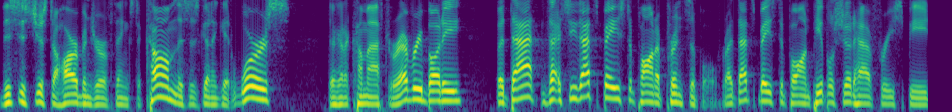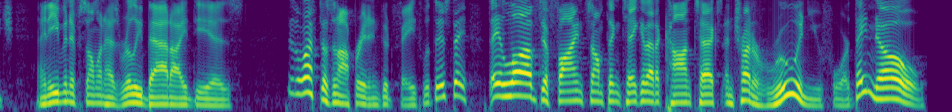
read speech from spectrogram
this is just a harbinger of things to come. This is going to get worse. They're going to come after everybody. But that, that see that's based upon a principle, right? That's based upon people should have free speech, and even if someone has really bad ideas, the left doesn't operate in good faith with this. They they love to find something, take it out of context, and try to ruin you for it. They know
